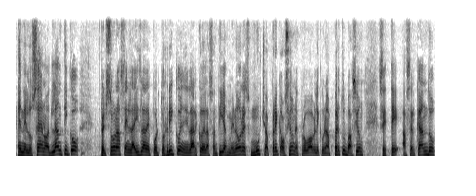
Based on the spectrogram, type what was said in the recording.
en el Océano Atlántico, personas en la isla de Puerto Rico, en el arco de las Antillas Menores, mucha precaución, es probable que una perturbación se esté acercando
